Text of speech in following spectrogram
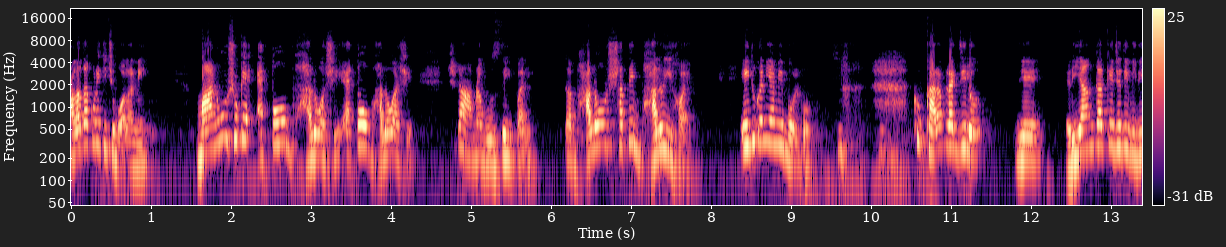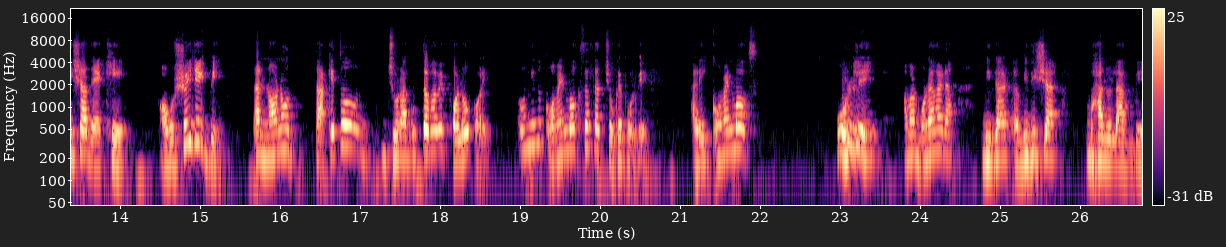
আলাদা করে কিছু বলার নেই। মানুষ ওকে এত ভালোবাসে এত ভালোবাসে, সেটা আমরা বুঝতেই পারি। তা ভালোর সাথে ভালোই হয়। এইটুখানি আমি বলব। খুব খারাপ লাগছিল যে রিয়াঙ্কাকে যদি বিদিশা দেখে, অবশ্যই দেখবে। তার ননদ তাকে তো জোড়াগুপ্তভাবে ফলো করে। তখন কিন্তু কমেন্ট বক্সে তার চোখে পড়বে। আর এই কমেন্ট বক্স পড়লে আমার মনে হয় না বিদা বিদিশা ভালো লাগবে।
